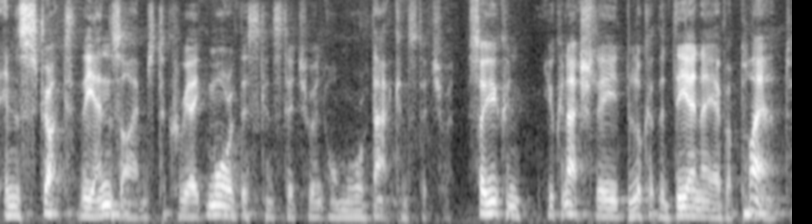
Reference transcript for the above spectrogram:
instruct the enzymes to create more of this constituent or more of that constituent. So you can, you can actually look at the DNA of a plant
